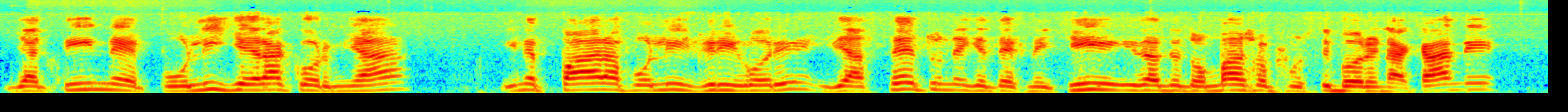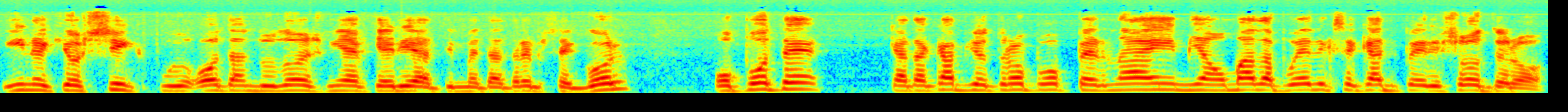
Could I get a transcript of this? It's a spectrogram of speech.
γιατί είναι πολύ γερά κορμιά, είναι πάρα πολύ γρήγοροι, διαθέτουν και τεχνική. Είδατε τον Μάσο που τι μπορεί να κάνει. Είναι και ο Σικ που όταν του δώσει μια ευκαιρία τη μετατρέπει σε γκολ. Οπότε κατά κάποιο τρόπο περνάει μια ομάδα που έδειξε κάτι περισσότερο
